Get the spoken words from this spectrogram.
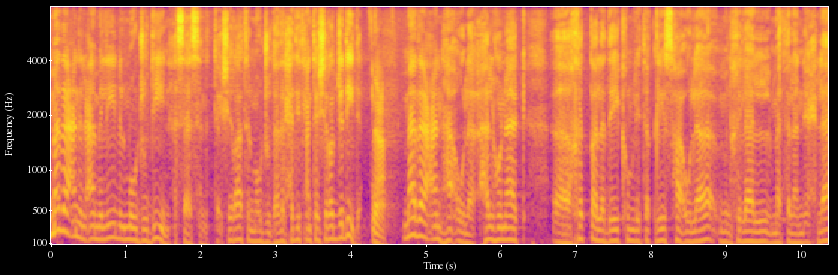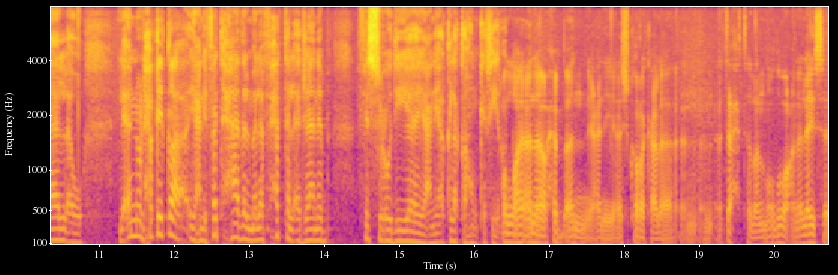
ماذا عن العاملين الموجودين أساسا؟ التأشيرات الموجودة هذا الحديث عن تأشيرات جديدة. نعم. ماذا عن هؤلاء؟ هل هناك آه، خطة لديكم لتقليص هؤلاء من خلال مثلا إحلال أو لأنه الحقيقة يعني فتح هذا الملف حتى الأجانب في السعودية يعني أقلقهم كثيرا. والله أنا أحب أن يعني أشكرك على أن أتحت هذا الموضوع. أنا ليس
